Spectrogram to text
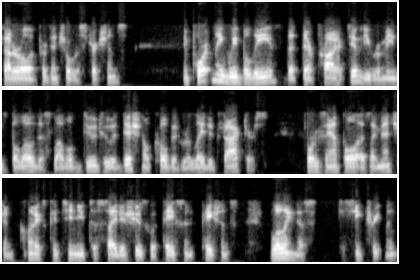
federal and provincial restrictions. Importantly, we believe that their productivity remains below this level due to additional COVID-related factors. For example, as I mentioned, clinics continue to cite issues with patients' willingness to seek treatment,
